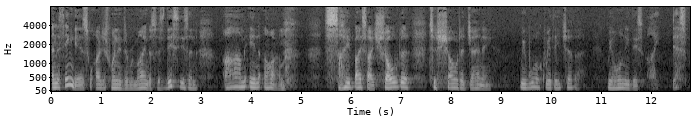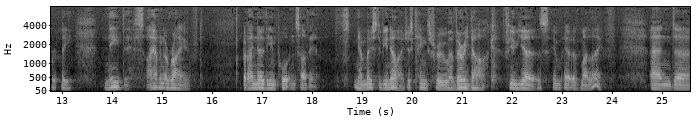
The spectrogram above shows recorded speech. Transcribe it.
And the thing is, what I just wanted to remind us is this is an arm in arm, side by side, shoulder to shoulder journey. We walk with each other. We all need this. I desperately need this. I haven't arrived, but I know the importance of it. You know, most of you know I just came through a very dark few years in, of my life. And uh,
